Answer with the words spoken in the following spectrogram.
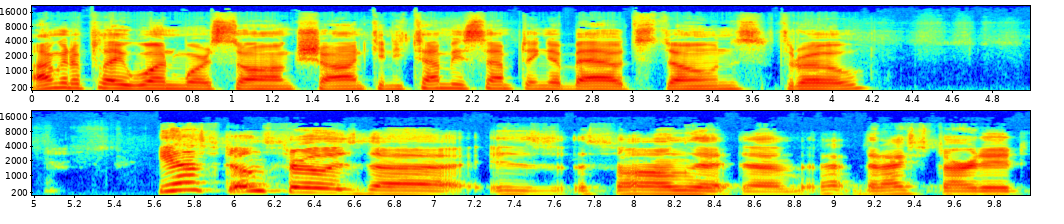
I'm going to play one more song. Sean, can you tell me something about Stone's Throw? Yeah, Stone's Throw is uh, is a song that um, that, that I started.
